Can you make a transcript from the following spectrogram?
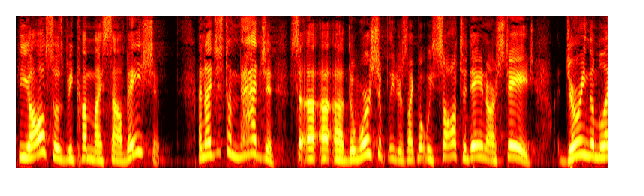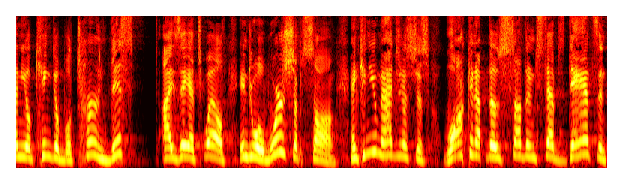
He also has become my salvation. And I just imagine uh, uh, uh, the worship leaders, like what we saw today in our stage, during the millennial kingdom, will turn this Isaiah 12 into a worship song. And can you imagine us just walking up those southern steps, dancing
